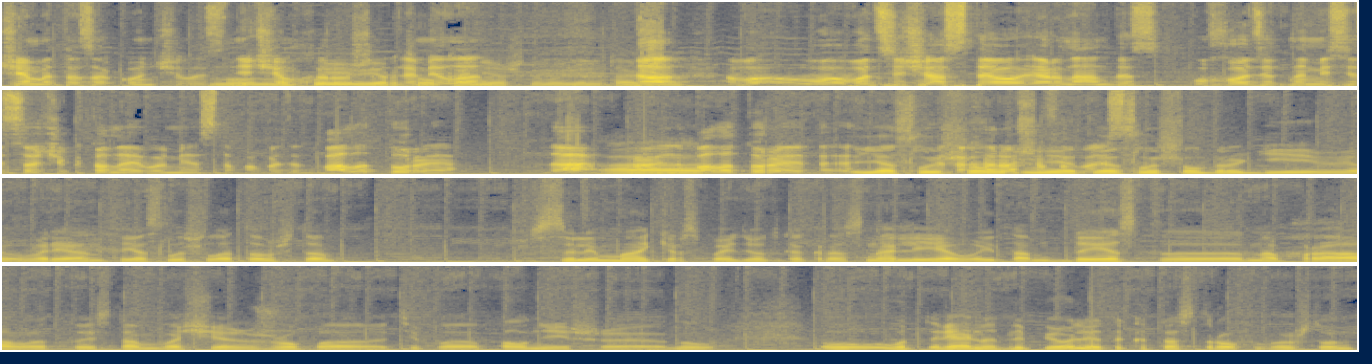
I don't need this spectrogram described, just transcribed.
чем это закончилось? Ну, Ничем хорошим для Милана. конечно. Да, вот сейчас Тео Эрнандес уходит на месяцочек. Кто на его место попадет? Бала Туре. Да, а, правильно, Бала Туре. Это, я слышал, это нет, я слышал другие варианты. Я слышал о том, что Салимакерс пойдет как раз налево, и там Дест э, направо, то есть там вообще жопа, типа, полнейшая. Ну, вот реально для Пиоли это катастрофа, потому что он,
